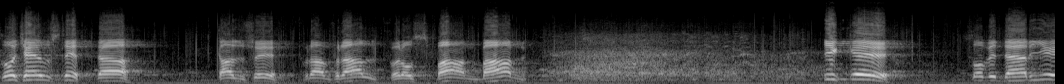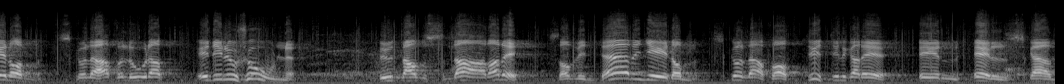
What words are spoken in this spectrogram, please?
så känns detta kanske framförallt för oss barnbarn icke som vi därigenom skulle ha förlorat en illusion utan snarare som vi därigenom skulle ha fått ytterligare en älskad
